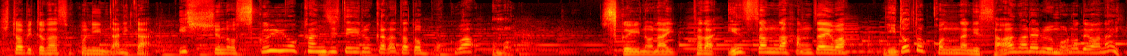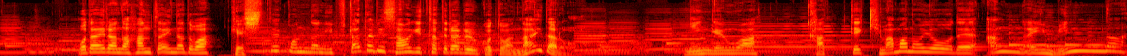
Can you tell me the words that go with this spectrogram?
人々がそこに何か一種の救いを感じているからだと僕は思う。救いのないただ陰惨な犯罪は二度とこんなに騒がれるものではない。小平の犯罪などは決してこんなに再び騒ぎ立てられることはないだろう。人間は勝手気ままのようで案外みんな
